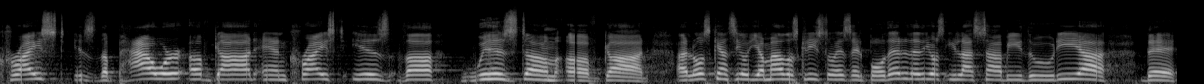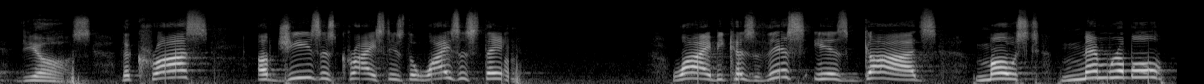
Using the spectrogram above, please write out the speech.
Christ is the power of God and Christ is the wisdom of God. A los que han sido llamados, Cristo es el poder de Dios y la sabiduría de Dios. The cross of Jesus Christ is the wisest thing. Why? Because this is God's most memorable,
